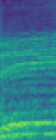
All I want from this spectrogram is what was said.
Amém.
